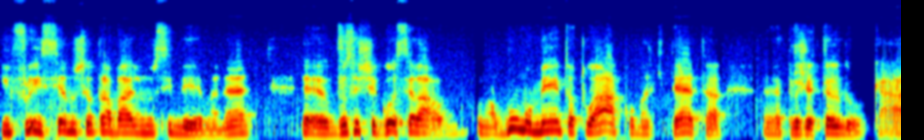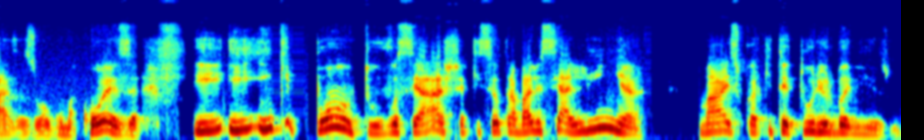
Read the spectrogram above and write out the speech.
influencia no seu trabalho no cinema, né? É, você chegou, sei lá, em algum momento a atuar como arquiteta, é, projetando casas ou alguma coisa, e, e em que ponto você acha que seu trabalho se alinha mais com arquitetura e urbanismo?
